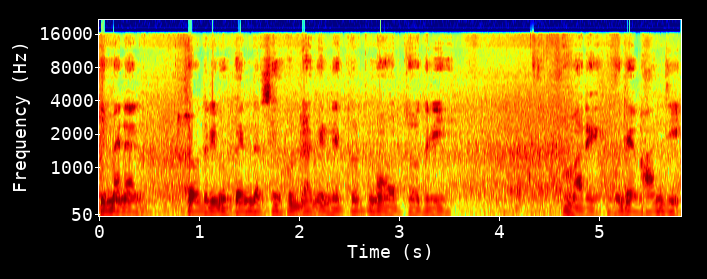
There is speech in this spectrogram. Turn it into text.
कि मैंने चौधरी भूपेंद्र सिंह हुड्डा के नेतृत्व में और चौधरी हमारे उदय भान जी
